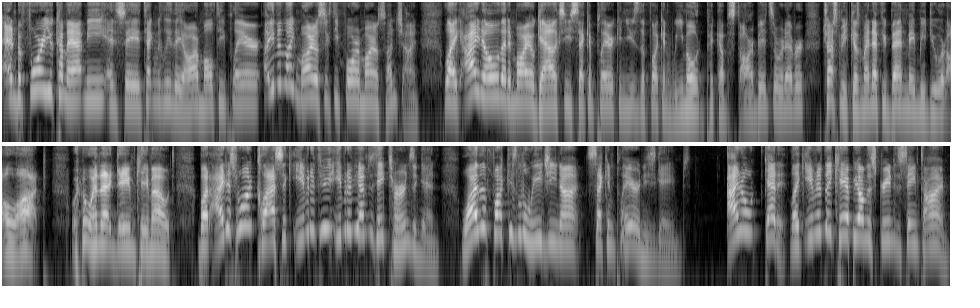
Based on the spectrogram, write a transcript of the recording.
and before you come at me and say technically they are multiplayer, uh, even like Mario 64 and Mario Sunshine, like I know that in Mario Galaxy, second player can use the fucking Wiimote and pick up star bits or whatever. Trust me, because my nephew Ben made me do it a lot when that game came out. But I just want classic, even if you even if you have to take turns again. Why the fuck is Luigi not second player in these games? I don't get it. Like, even if they can't be on the screen at the same time,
